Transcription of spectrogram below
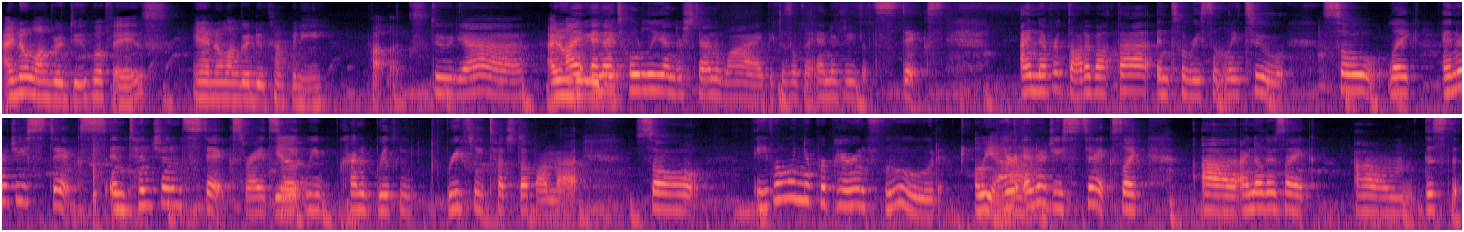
I no longer do buffets and I no longer do company potlucks. Dude, yeah. I don't I, do and I totally understand why because of the energy that sticks. I never thought about that until recently too. So like energy sticks, intention sticks, right? So Yeah. we, we kind of briefly briefly touched up on that. So even when you're preparing food, Oh yeah, your energy sticks. Like, uh, I know there's like um, this th-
